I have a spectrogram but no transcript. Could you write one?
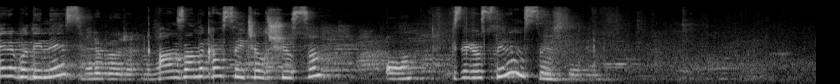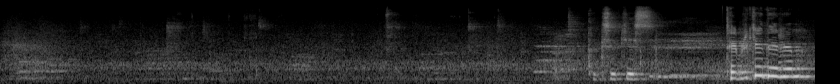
Merhaba Deniz. Merhaba öğretmenim. Anzanda kaç sayı çalışıyorsun? 10. Bize gösterir misin? Söyleyeyim. Kırk sekiz. Tebrik ederim.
